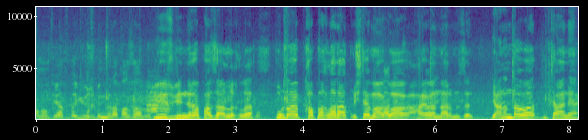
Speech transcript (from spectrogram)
Onun fiyatı da 100 bin lira pazarlık. 100 bin lira pazarlıklı. Burada hep kapakları atmış değil mi abi Tabii bu ki, hayvanlarımızın? Yanında var bir tane.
